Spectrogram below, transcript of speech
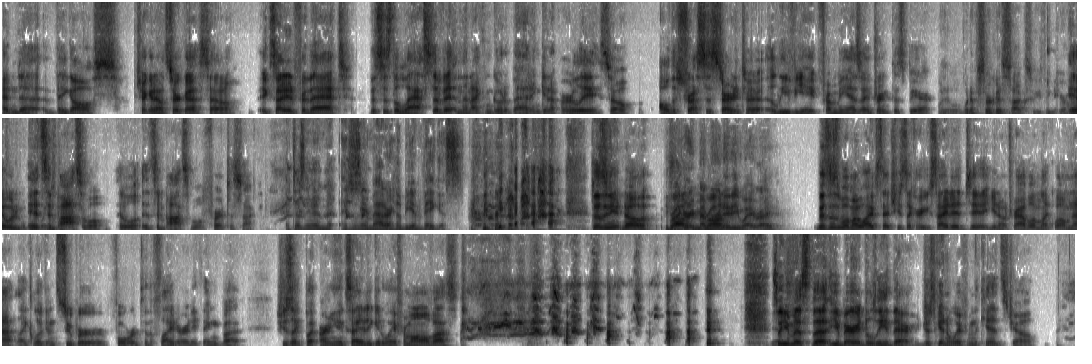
heading to Vegas, checking out Circa. So excited for that. This is the last of it, and then I can go to bed and get up early. So all the stress is starting to alleviate from me as I drink this beer. What if Circa sucks? You think you're it would? It's impossible. It will. It's impossible for it to suck. It doesn't even. It doesn't even matter. He'll be in Vegas. doesn't even no. He's wrong, not gonna remember wrong. it anyway, right? This is what my wife said. She's like, "Are you excited to you know travel?" I'm like, "Well, I'm not like looking super forward to the flight or anything, but." She's like, "But aren't you excited to get away from all of us?" so you missed the you buried the lead there. Just getting away from the kids, Joe.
